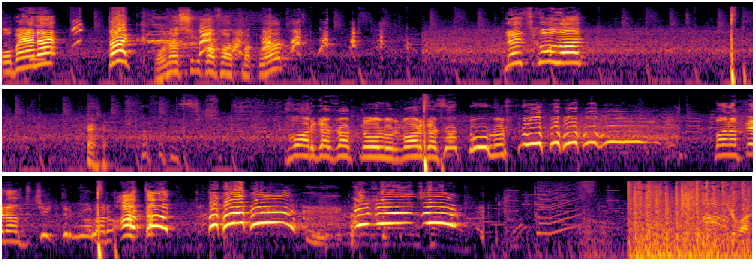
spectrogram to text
O bayana tak. O nasıl bir kafa atmak lan? Let's go lan. Vargasat ne olur, Vargasat ne olur. Bana penaltı çektirmiyorlar. At at. Q var,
